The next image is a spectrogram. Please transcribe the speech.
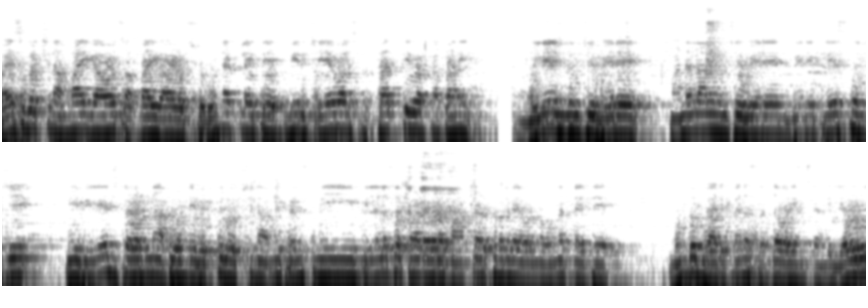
వయసుకు వచ్చిన అమ్మాయి కావచ్చు అబ్బాయి కావచ్చు ఉన్నట్లయితే మీరు చేయవలసిన ప్రతి ఒక్క పని. విలేజ్ నుంచి వేరే మండలాల నుంచి వేరే వేరే ప్లేస్ నుంచి మీ విలేజ్కి ఎవరన్నా అటువంటి వ్యక్తులు వచ్చినా మీ ఫ్రెండ్స్ మీ పిల్లలతో పాటు ఎవరైనా మాట్లాడుతున్నట్టుగా ఎవరైనా ఉన్నట్లయితే ముందు వారిపైన శ్రద్ధ వహించండి. ఎవరు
